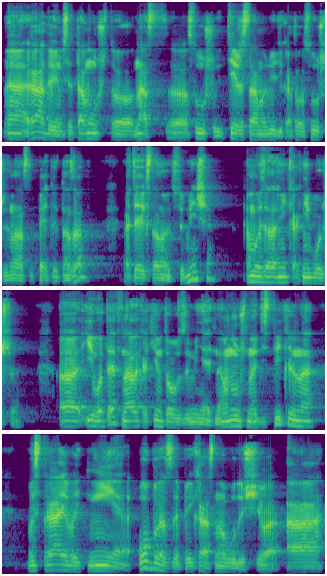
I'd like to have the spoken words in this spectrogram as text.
радуемся тому, что нас э, слушают те же самые люди, которые слушали нас пять лет назад, хотя их становится все меньше, а мы тогда никак не больше. И вот это надо каким-то образом менять. Нам нужно действительно выстраивать не образы прекрасного будущего, а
